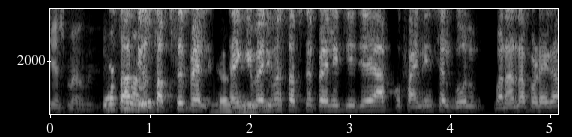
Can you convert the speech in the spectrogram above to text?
यस मैं तो साथियों सबसे पहले थैंक यू वेरी मच सबसे पहली चीज़ है आपको फाइनेंशियल गोल बनाना पड़ेगा।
